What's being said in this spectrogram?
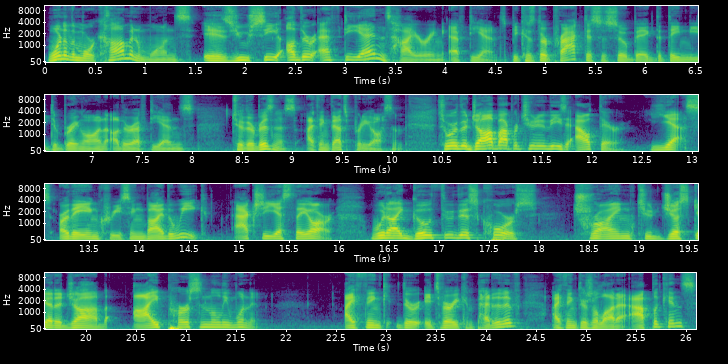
one of the more common ones is you see other FDNs hiring FDNs because their practice is so big that they need to bring on other FDNs to their business. I think that's pretty awesome. So, are the job opportunities out there? Yes. Are they increasing by the week? Actually, yes, they are. Would I go through this course trying to just get a job? I personally wouldn't. I think there it's very competitive. I think there's a lot of applicants,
